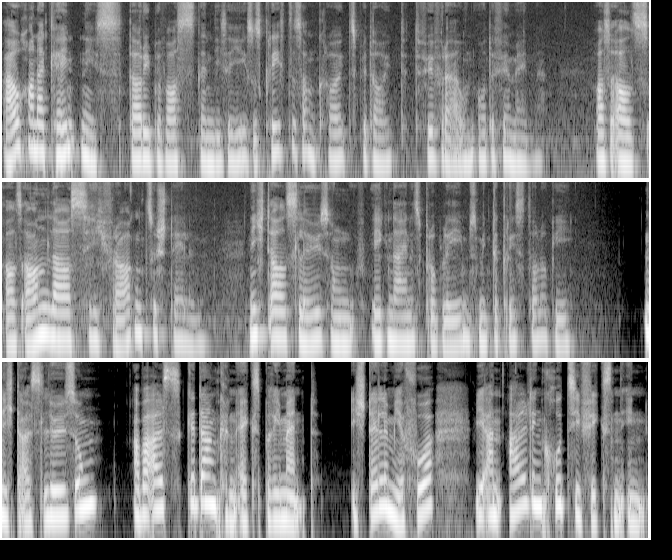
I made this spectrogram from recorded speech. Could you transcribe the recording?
auch an Erkenntnis darüber, was denn dieser Jesus Christus am Kreuz bedeutet für Frauen oder für Männer? Also als, als Anlass, sich Fragen zu stellen, nicht als Lösung irgendeines Problems mit der Christologie. Nicht als Lösung, aber als Gedankenexperiment. Ich stelle mir vor, wie an all den Kruzifixen in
